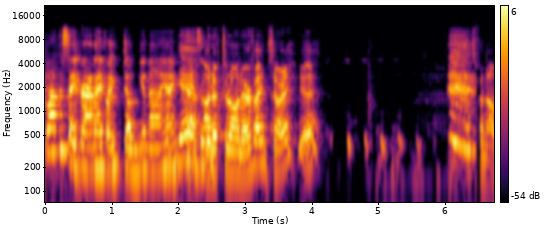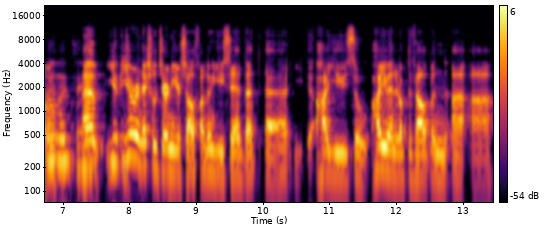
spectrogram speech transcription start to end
I'll have to say, Brad, I've outdone you now. I'm yeah, president. Anuk Taran Ervine. Sorry, yeah. That's phenomenal. Oh, um, you, your initial journey yourself. I know you said that uh, how you so how you ended up developing a, a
